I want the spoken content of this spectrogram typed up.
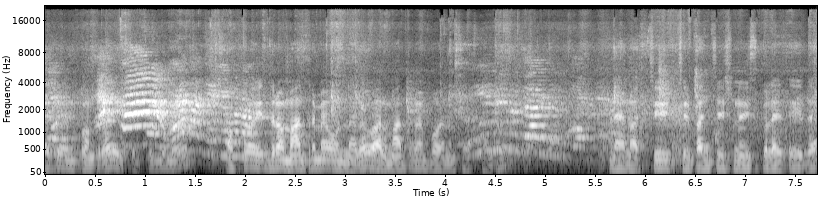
అయితే వెళ్ళిపోతారు ఇక్కడ పిల్లలు ఒక్కరో ఇద్దరు మాత్రమే ఉన్నారు. వాళ్ళు మాత్రమే భోజనం చేసుకుంటారు. నేను వచ్చి పనిచేసిన స్కూల్ అయితే ఇదే.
